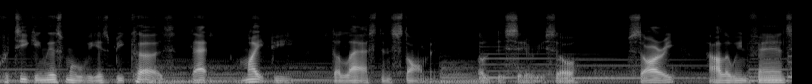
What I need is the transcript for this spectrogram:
critiquing this movie is because that might be the last installment of this series. So, sorry, Halloween fans.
